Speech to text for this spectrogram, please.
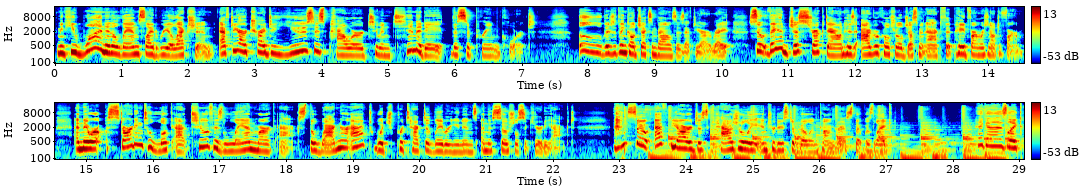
mean, he won in a landslide re election. FDR tried to use his power to intimidate the Supreme Court. Oh, there's a thing called checks and balances, FDR, right? So they had just struck down his Agricultural Adjustment Act that paid farmers not to farm. And they were starting to look at two of his landmark acts the Wagner Act, which protected labor unions, and the Social Security Act. And so FDR just casually introduced a bill in Congress that was like, hey guys, like,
